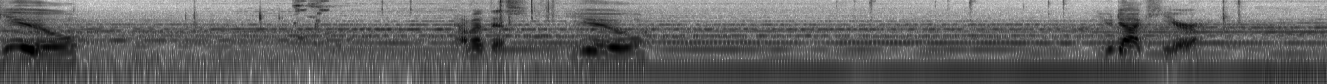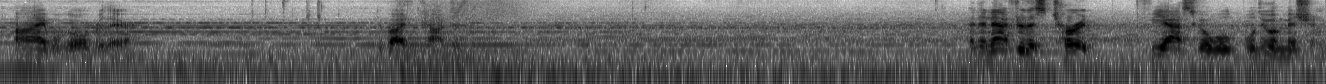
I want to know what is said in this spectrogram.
You... How about this? You... You dock here. I will go over there. Divide and conquer. And then after this turret fiasco, we'll, we'll do a mission.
